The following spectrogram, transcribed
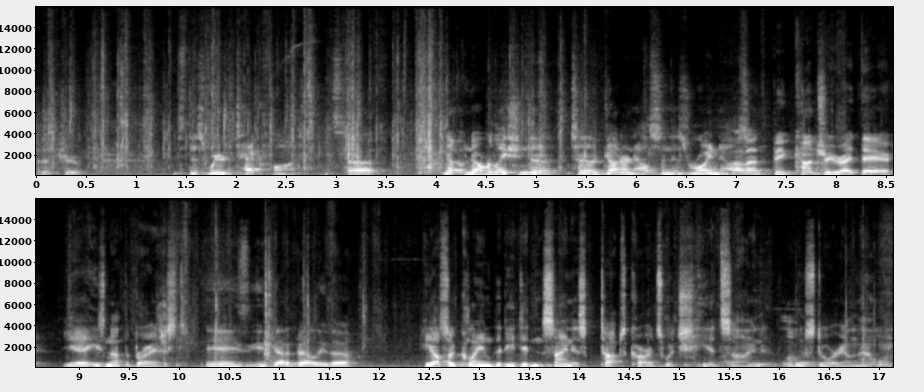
that is true. It's this weird tech font. It's tough. No, no relation to, to Gunnar Nelson is Roy Nelson. Oh, Nelson. that's big country right there. yeah, he's not the brightest. Yeah, he's, he's got a belly though. He also claimed that he didn't sign his Topps cards, which he had signed. Long story on that one.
